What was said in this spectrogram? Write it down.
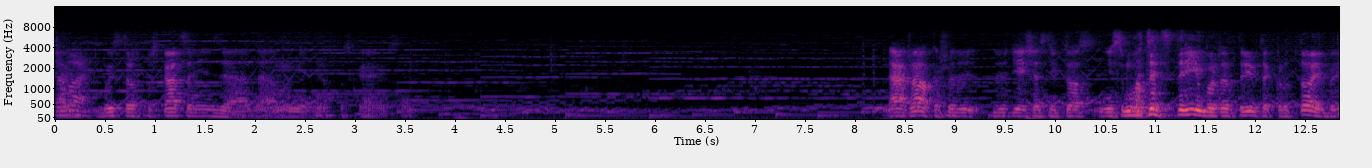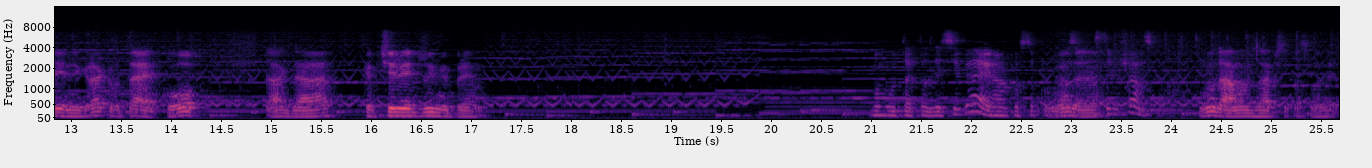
Так, Давай. Быстро спускаться нельзя, да, мы медленно спускаемся. Да, жалко, что лю- людей сейчас никто не смотрит стрим, потому что стрим-то крутой, блин, игра крутая, коп. Так, да, как червяк Джимми прям. Ну мы так-то для себя играем, просто Ну показываем да. стримчанство. Ну да, можно в записи посмотреть.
